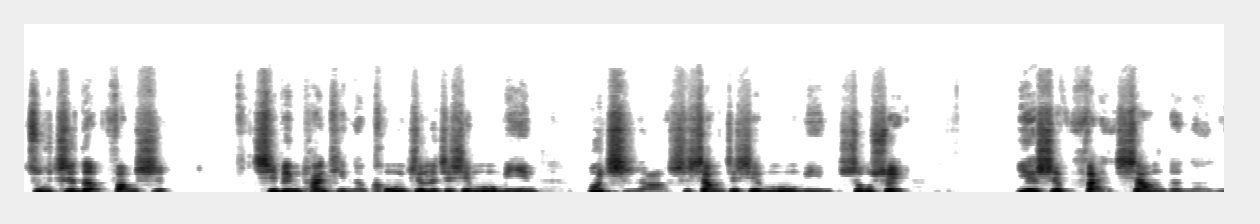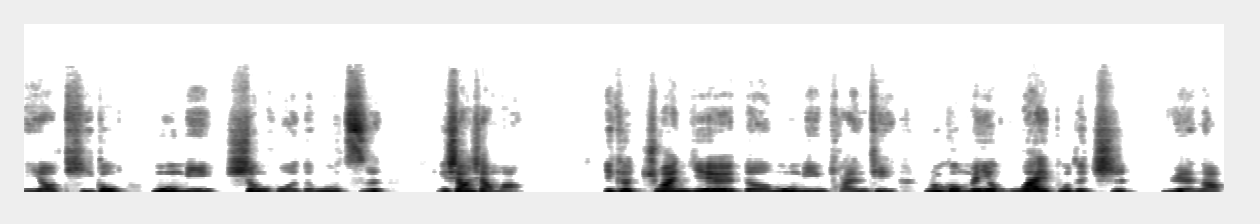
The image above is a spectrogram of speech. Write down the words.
组织的方式。骑兵团体呢，控制了这些牧民，不止啊，是向这些牧民收税，也是反向的呢。你要提供牧民生活的物资。你想想嘛，一个专业的牧民团体，如果没有外部的支援啊，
